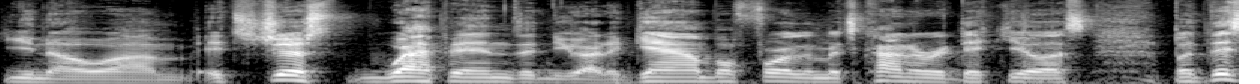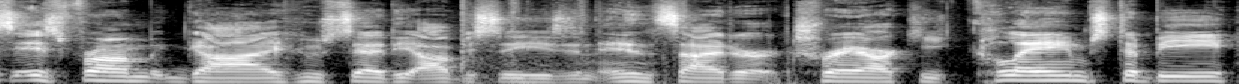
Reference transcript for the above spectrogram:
you know, um, it's just weapons and you got to gamble for them. It's kind of ridiculous. But this is from a guy who said he obviously he's an insider Treyarch. He claims to be,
